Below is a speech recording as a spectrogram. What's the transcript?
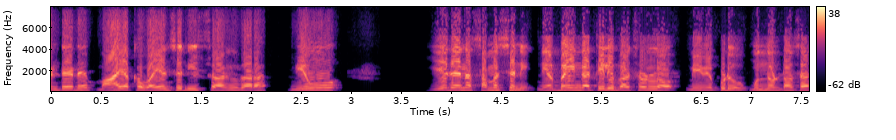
అంటేనే మా యొక్క వైఎన్సీ న్యూస్ ఛానల్ ద్వారా మేము ఏదైనా సమస్యని నిర్భయంగా తెలియపరచడంలో మేము ఎప్పుడు ముందుంటాం సార్.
